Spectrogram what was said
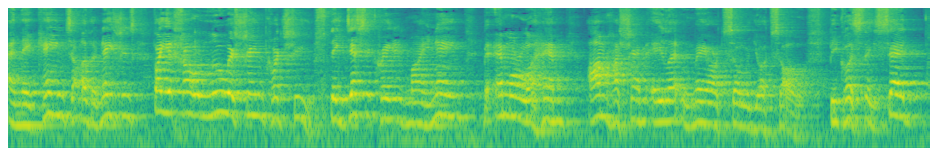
and they came to other nations. Vayechalu Hashem kodshi. They desecrated my name. Be'emor lahem am Hashem ele umeartso yotso. Because they said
